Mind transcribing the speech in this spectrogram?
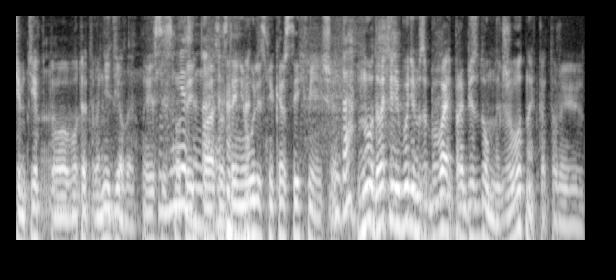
чем тех, кто вот этого не делает. Но если Не смотреть по знаю. состоянию улиц, мне кажется, их меньше. Да. Ну, давайте не будем забывать про бездомных животных, которые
